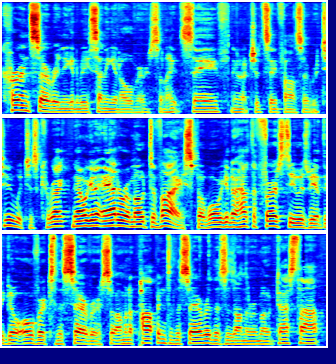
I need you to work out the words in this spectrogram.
current server and you're going to be sending it over. So I hit save. Now it should say file server 2, which is correct. Now we're going to add a remote device, but what we're going to have to first do is we have to go over to the server. So I'm going to pop into the server. This is on the remote desktop.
